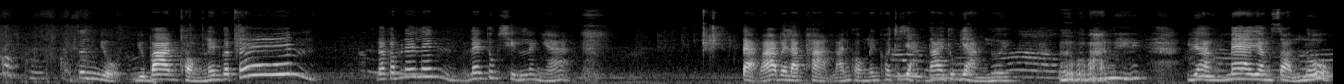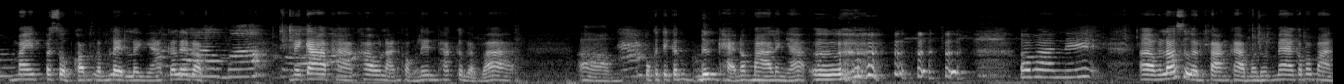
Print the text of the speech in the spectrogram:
คุกคุกซึ่งอยู่อยู่บ้านของเล่นก็เต็ม แล้วก็ไม่ได้เล่นเล่นทุกชิ้นอะไรเงี้ย แต่ว่าเวลาผ่านร้านของเล่นเขาจะอยากได้ทุกอย่างเลย เออประมาณนี้ อย่างแม่ยังสอนลูกไม่ประสบความสำเร็จอะไรเงี้ย ก็เลยแบบไม่กล้าพาเข้าร้านของเล่นถ้าเกิดแบบว่าอ่าปกติก็ดึงแขนออกมาอะไรเงี้ย เออ ประมาณนี้ เอ่ามาเล่าสู่กันฟังค่ะมนุษย์แม่ก็ประมาณ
